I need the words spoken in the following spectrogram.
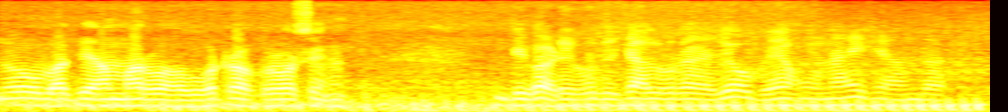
જો બાકી અમારું આ વોટર ક્રોસિંગ દિવાળી સુધી ચાલુ રહે. જો બે હું નાઈ છે અંદર.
